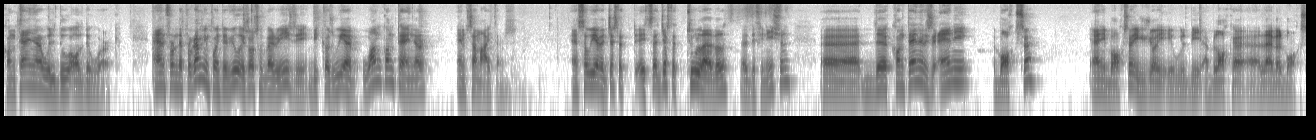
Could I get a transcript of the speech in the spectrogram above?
container will do all the work. And from the programming point of view, it's also very easy because we have one container and some items. And so we have a just a, it's a, just a two-level uh, definition. Uh, the container is any box any box usually it will be a block uh, level box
